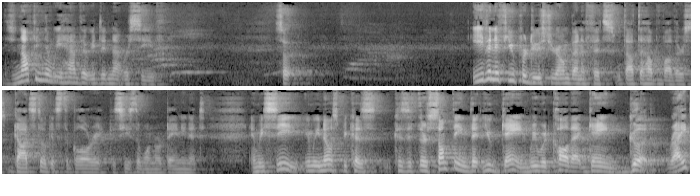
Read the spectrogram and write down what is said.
There's nothing that we have that we did not receive. So even if you produced your own benefits without the help of others, God still gets the glory because He's the one ordaining it. And we see, and we know it's because, because if there's something that you gain, we would call that gain good, right?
